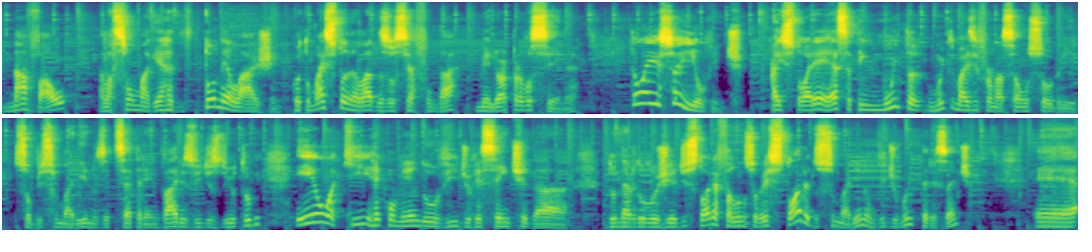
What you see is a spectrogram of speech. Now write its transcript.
naval, elas são uma guerra de tonelagem. Quanto mais toneladas você afundar, melhor para você, né? Então é isso aí, ouvinte. A história é essa, tem muita, muito mais informação sobre, sobre submarinos, etc., em vários vídeos do YouTube. Eu aqui recomendo o vídeo recente da, do Nerdologia de História, falando sobre a história do submarino, um vídeo muito interessante. É,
